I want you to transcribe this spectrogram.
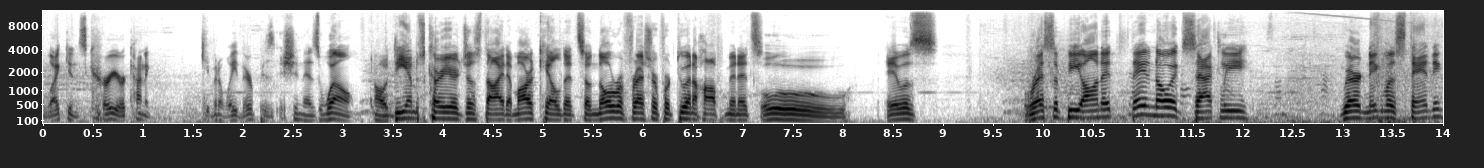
Lycan's courier kind of giving away their position as well. Oh, DM's courier just died. Amar killed it, so no refresher for two and a half minutes. Ooh. It was recipe on it. They didn't know exactly where Enigma's standing.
